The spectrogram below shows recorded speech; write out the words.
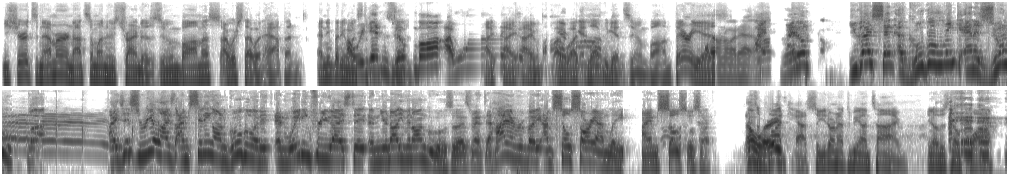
You sure it's Nemmer and not someone who's trying to Zoom bomb us? I wish that would happen. Anybody Are wants we to getting Zoom know, bomb? I want. I, I, I, I, would love to get Zoom bombed. There he is. I don't know what I, happened. I don't. You guys sent a Google link and a Zoom. I just realized I'm sitting on Google and it, and waiting for you guys to, and you're not even on Google. So that's fantastic. Hi everybody. I'm so sorry I'm late. I am so so sorry. No it's a worries. podcast, so you don't have to be on time. You know, there's no clock.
